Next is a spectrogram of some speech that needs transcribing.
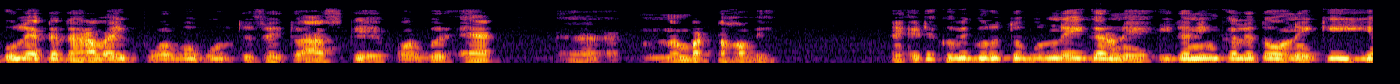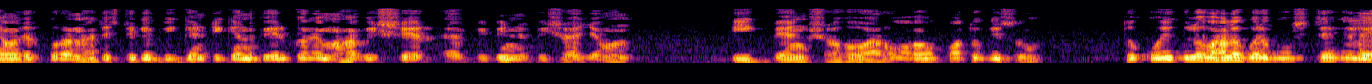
বলে একটা ধারাবাহিক পর্ব করতে চাই। তো আজকে পর্বের এক নাম্বারটা হবে। এটা খুবই গুরুত্বপূর্ণ এই কারণে। ইদানিং কালে তো অনেকেই আমাদের কোরআন হাদিস থেকে বিজ্ঞান টিজ্ঞান বের করে, মহাবিশ্বের বিভিন্ন বিষয় যেমন বিগ ব্যাং সহ আরও কত কিছু। তো ওইগুলো ভালো করে বুঝতে গেলে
